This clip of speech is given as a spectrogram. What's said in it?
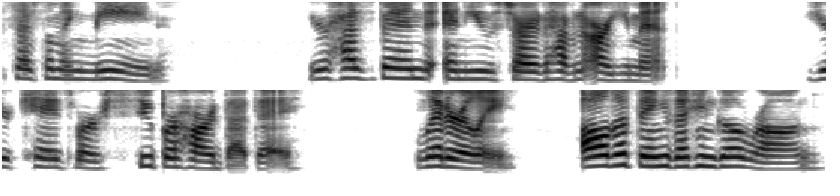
says something mean, your husband and you started to have an argument, your kids were super hard that day. Literally, all the things that can go wrong.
